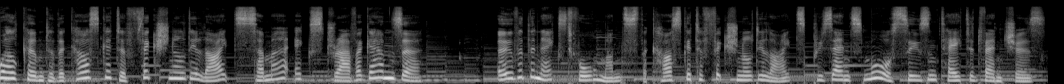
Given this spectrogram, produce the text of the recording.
Welcome to the Casket of Fictional Delights Summer Extravaganza. Over the next four months, the Casket of Fictional Delights presents more Susan Tate adventures.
